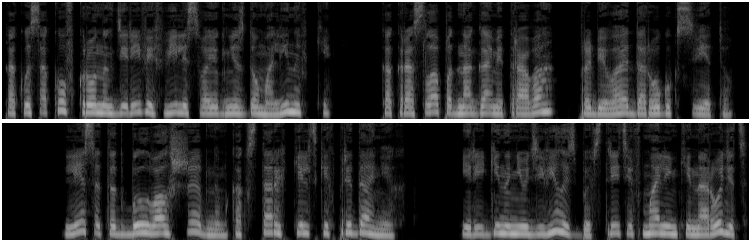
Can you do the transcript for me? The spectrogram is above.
как высоко в кронах деревьев вили свое гнездо малиновки, как росла под ногами трава, пробивая дорогу к свету. Лес этот был волшебным, как в старых кельтских преданиях, и Регина не удивилась бы, встретив маленький народец,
